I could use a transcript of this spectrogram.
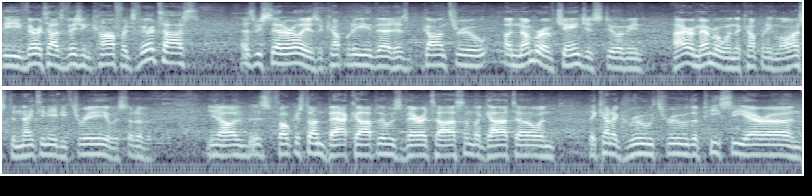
the Veritas Vision Conference. Veritas, as we said earlier, is a company that has gone through a number of changes, Stu. I mean, I remember when the company launched in 1983, it was sort of, you know, it was focused on backup. There was Veritas and Legato, and they kind of grew through the PC era and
